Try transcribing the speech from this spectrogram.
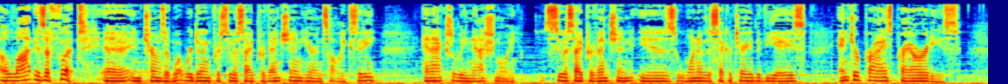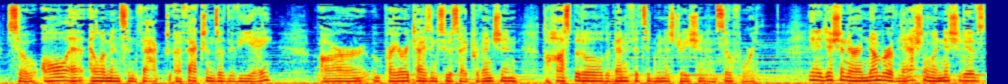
A lot is afoot uh, in terms of what we're doing for suicide prevention here in Salt Lake City and actually nationally. Suicide prevention is one of the Secretary of the VA's enterprise priorities. So, all elements and fact, uh, factions of the VA are prioritizing suicide prevention, the hospital, the benefits administration, and so forth. In addition, there are a number of national initiatives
